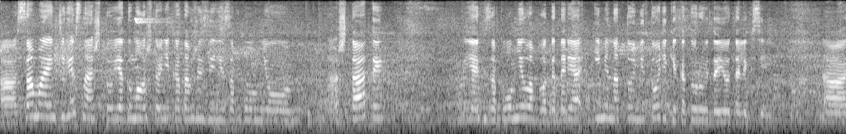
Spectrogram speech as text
Э, самое интересное, что я думала, что я никогда в жизни не запомню Штаты, я их запомнила благодаря именно той методике, которую дает Алексей. А,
